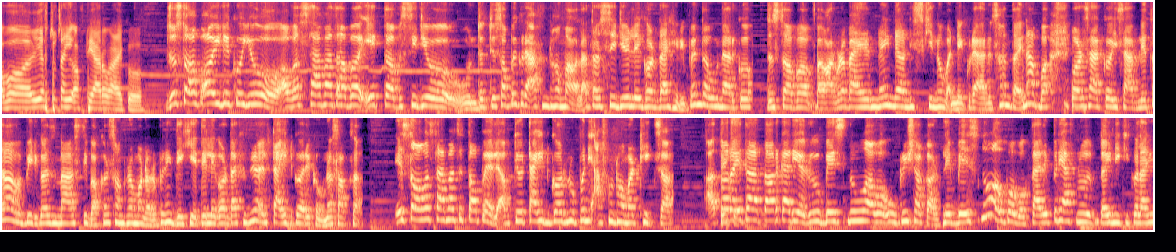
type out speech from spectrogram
अब यस्तो चाहिँ अप्ठ्यारो आएको। जस्तो अब अहिलेको यो अवस्थामा त अब एक त अब सिडिओ हुन त त्यो सबै कुरा आफ्नो ठाउँमा होला तर सिडिओले गर्दाखेरि पनि त उनीहरूको जस्तो अब घरबाट बाहिर नै ननिस्किनु भन्ने कुराहरू छ नि त होइन। अब वर्षाको हिसाबले त अब वीरगन्जमा अस्ति भर्खर सङ्क्रमणहरू पनि देखिए त्यसले गर्दाखेरि अलिक टाइट गरेको हुनसक्छ। यस्तो अवस्थामा चाहिँ तपाईँहरूले अब त्यो टाइट गर्नु पनि आफ्नो ठाउँमा ठिक छ। तर यता तरकारीहरू बेच्नु अब कृषकहरूले बेच्नु उपभोक्ताले पनि आफ्नो दैनिकीको लागि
